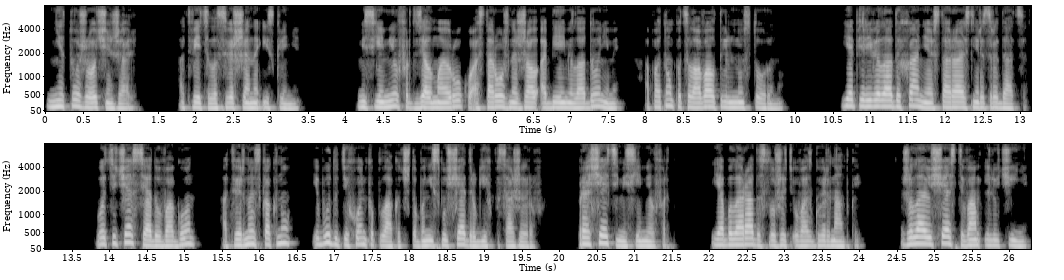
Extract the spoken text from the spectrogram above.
«Мне тоже очень жаль», — ответила совершенно искренне. Месье Милфорд взял мою руку, осторожно сжал обеими ладонями, а потом поцеловал тыльную сторону. Я перевела дыхание, стараясь не разрыдаться. Вот сейчас сяду в вагон, отвернусь к окну и буду тихонько плакать, чтобы не смущать других пассажиров. Прощайте, месье Милфорд. Я была рада служить у вас гувернанткой. Желаю счастья вам и Лючине.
